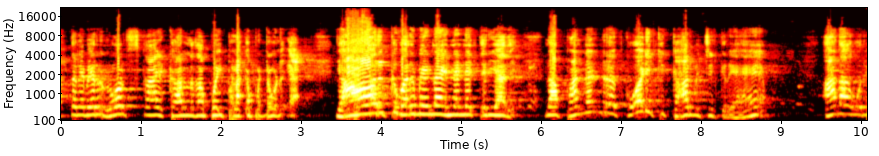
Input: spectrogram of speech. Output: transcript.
அத்தனை பேர் ரோல்ஸ் காய் காரில் தான் போய் பழக்கப்பட்டவனுங்க. யாருக்கு வறுமைன்னா என்னென்னே தெரியாது. நான் பன்னெண்டரை கோடிக்கு கார் வச்சிருக்கிறேன். ஆனால் ஒரு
